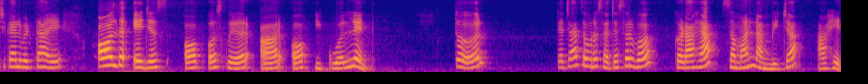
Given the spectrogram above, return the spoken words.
शिकायला भेटतं आहे? All the edges of a square are of equal length तर त्याच्या चौरसाच्या सर्व कडा ह्या समान लांबीच्या आहेत.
